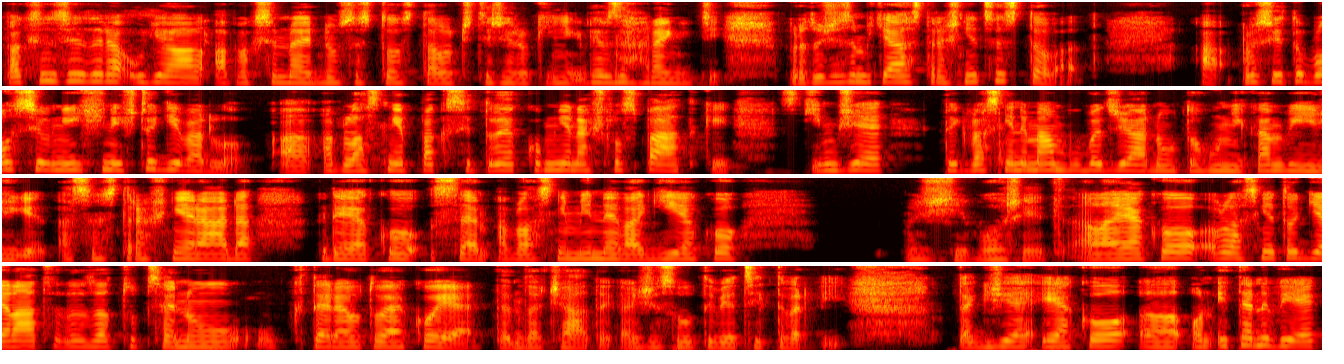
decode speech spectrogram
pak jsem si teda udělala a pak jsem najednou se z toho stalo čtyři roky někde v zahraničí, protože jsem chtěla strašně cestovat. A prostě to bylo silnější než to divadlo. A, a vlastně pak si to jako mě našlo zpátky s tím, že teď vlastně nemám vůbec žádnou toho nikam vyjíždět a jsem strašně ráda, kde jako jsem a vlastně mi nevadí jako živořit, ale jako vlastně to dělat za tu cenu, kterou to jako je, ten začátek, a že jsou ty věci tvrdý. Takže jako uh, on i ten věk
